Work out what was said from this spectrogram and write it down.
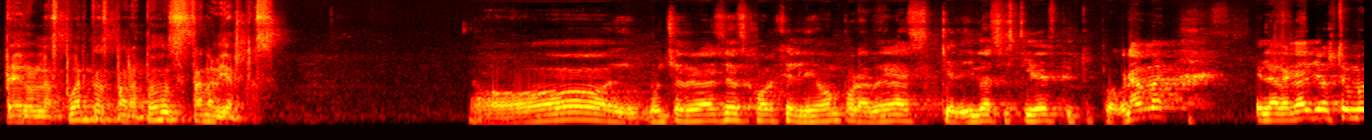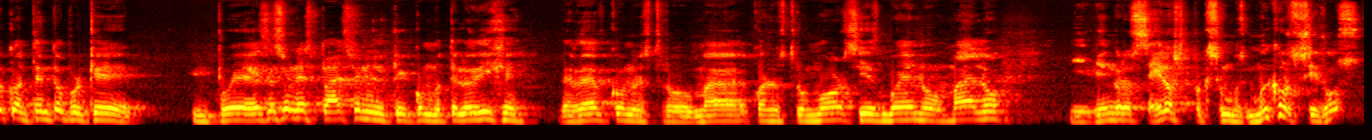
pero las puertas para todos están abiertas. Oh, muchas gracias Jorge León por haber querido asistir a este tu programa. La verdad yo estoy muy contento porque pues es un espacio en el que, como te lo dije, ¿verdad? Con nuestro, con nuestro humor, si es bueno o malo, y bien groseros, porque somos muy groseros,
